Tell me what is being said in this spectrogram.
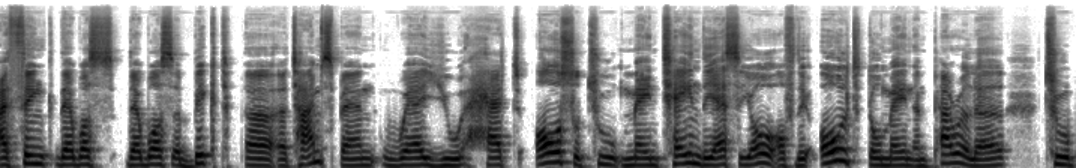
I think there was there was a big uh, a time span where you had also to maintain the SEO of the old domain in parallel to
